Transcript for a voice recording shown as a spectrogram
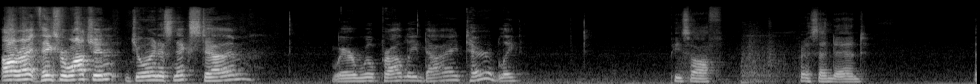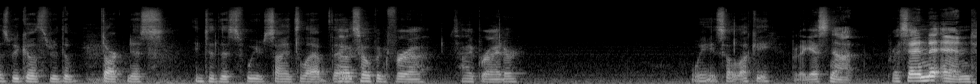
All right, thanks for watching. Join us next time, where we'll probably die terribly. Peace off. Press end to end as we go through the darkness into this weird science lab thing. I was hoping for a typewriter, We ain't so lucky. but I guess not. Press end to end.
